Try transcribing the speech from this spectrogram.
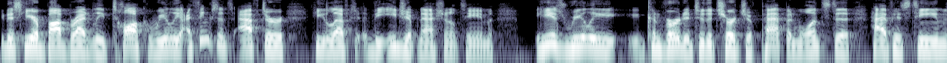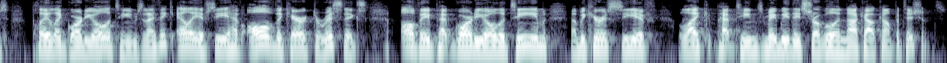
you just hear Bob Bradley talk really, I think since after he left the Egypt national team, he is really converted to the Church of Pep and wants to have his teams play like Guardiola teams. And I think LAFC have all of the characteristics of a Pep Guardiola team. I'll be curious to see if, like Pep teams, maybe they struggle in knockout competitions.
